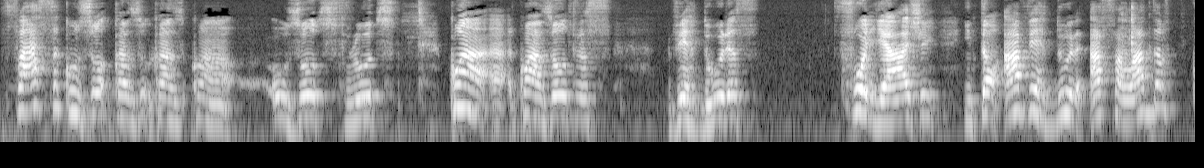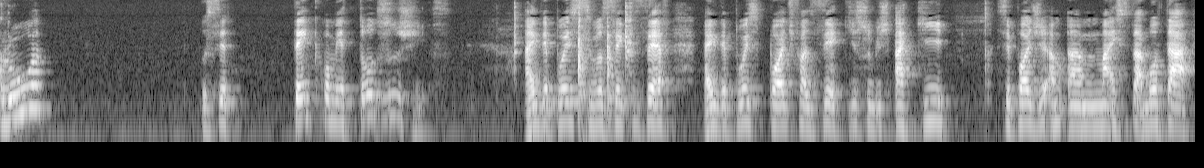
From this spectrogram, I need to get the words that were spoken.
Faça com os, com as, com as, com a, os outros frutos, com, a, com as outras verduras, folhagem. Então, a verdura, a salada crua, você tem que comer todos os dias. Aí depois, se você quiser, aí depois pode fazer aqui, aqui você pode a, a, mais tá, botar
